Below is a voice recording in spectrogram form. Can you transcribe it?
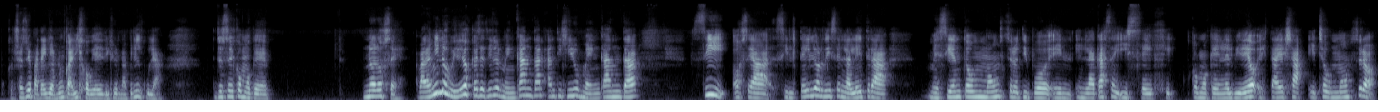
Porque yo sepa, Taylor nunca dijo voy a dirigir una película. Entonces, como que, no lo sé. Para mí los videos que hace Taylor me encantan, Anti-Hero me encanta. Sí, o sea, si el Taylor dice en la letra, me siento un monstruo tipo en, en la casa y se, como que en el video está ella hecha un monstruo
